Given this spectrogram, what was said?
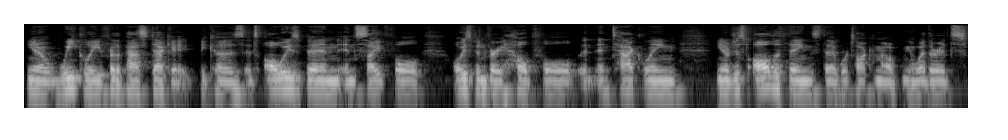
you know, weekly for the past decade because it's always been insightful, always been very helpful in, in tackling, you know, just all the things that we're talking about, you know, whether it's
